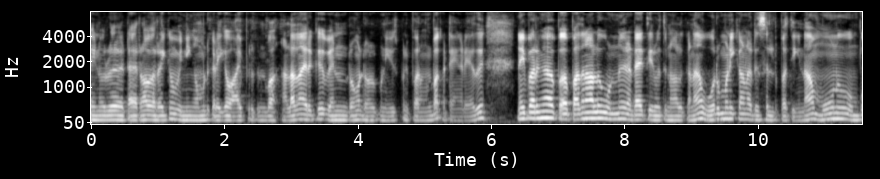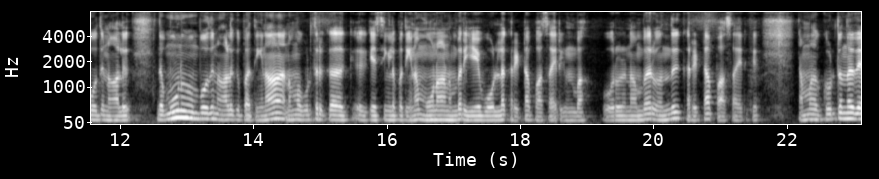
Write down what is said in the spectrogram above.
ஐநூறு எட்டாயிரரூவா வரைக்கும் வின்னிங் அமௌண்ட் கிடைக்க வாய்ப்பு இருக்குன்பா. நல்லா தான் இருக்குது வேணுன்றவங்க டவுன்லோட் பண்ணி யூஸ் பண்ணி பாருங்கன்பா. கட்டாயம் கிடையாது. இன்னைக்கு பாருங்கள் இப்போ பதினாலு ஒன்று ரெண்டாயிரத்தி இருபத்தி நாலுக்கான ஒரு மணிக்கான ரிசல்ட் பார்த்தீங்கன்னா மூணு ஒம்பது நாலு. இந்த மூணு ஒம்பது நாலுக்கு பார்த்தீங்கன்னா நம்ம கொடுத்துருக்க கேசிங்கில் பார்த்தீங்கன்னா மூணாம் நம்பர் ஏ ஓலில் கரெக்டாக பாஸ் ஆகிருக்குன்பா ஒரு நம்பர் வந்து கரெக்டாக பாஸ் ஆகிருக்கு நம்ம கொடுத்துருந்தது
